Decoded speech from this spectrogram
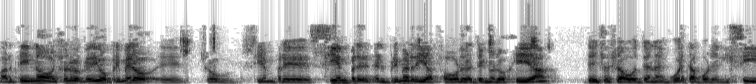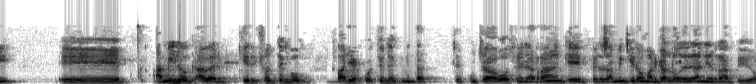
Martín, no, yo lo que digo, primero, eh, yo siempre, siempre desde el primer día a favor de la tecnología, de hecho ya voté en la encuesta por el sí, Eh, a mí lo, a ver, yo tengo varias cuestiones mientras te escuchaba vos en el arranque, pero también quiero marcar lo de Dani rápido.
